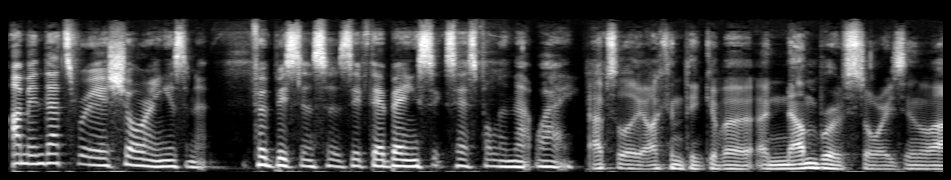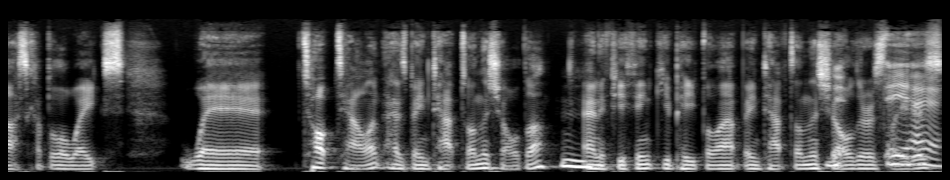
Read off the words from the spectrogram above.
I mean, that's reassuring, isn't it, for businesses if they're being successful in that way? Absolutely. I can think of a, a number of stories in the last couple of weeks where top talent has been tapped on the shoulder. Hmm. And if you think your people aren't being tapped on the shoulder as leaders Yeah.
